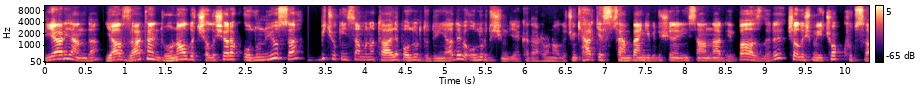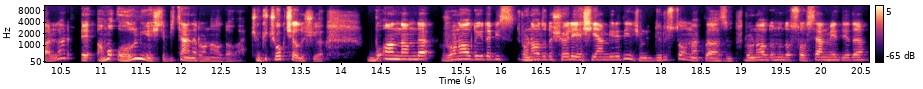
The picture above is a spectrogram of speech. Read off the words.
Diğer yandan ya zaten Ronaldo çalışarak olunuyorsa birçok insan buna talep olurdu dünyada ve olurdu şimdiye kadar Ronaldo. Çünkü herkes sen ben gibi düşünen insanlar değil. Bazıları çalışmayı çok kutsarlar e, ama olmuyor işte bir tane Ronaldo var. Çünkü çok çalışıyor. Bu anlamda Ronaldo'yu da biz, Ronaldo da şöyle yaşayan biri değil. Şimdi dürüst olmak lazım. Ronaldo'nun da sosyal medyada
